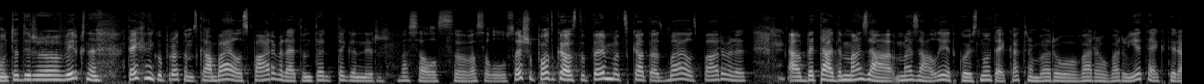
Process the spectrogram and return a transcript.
un tad ir uh, virkne tehniku, protams, kā bailes pārvarēt. Un tad gan ir vesels, uh, veselu sešu podkāstu temats, kā tās bailes pārvarēt. Uh, bet tāda mazā, mazā lieta, ko es noteikti katram varu, varu, varu ieteikt, ir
